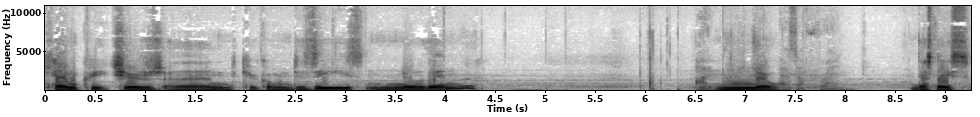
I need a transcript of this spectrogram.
Chem creatures and cure common disease. No, then. No. That's nice.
